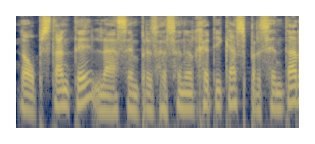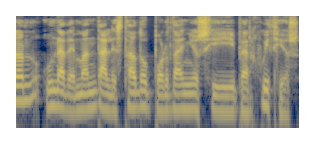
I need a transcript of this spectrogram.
No obstante, las empresas energéticas presentaron una demanda al Estado por daños y perjuicios.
